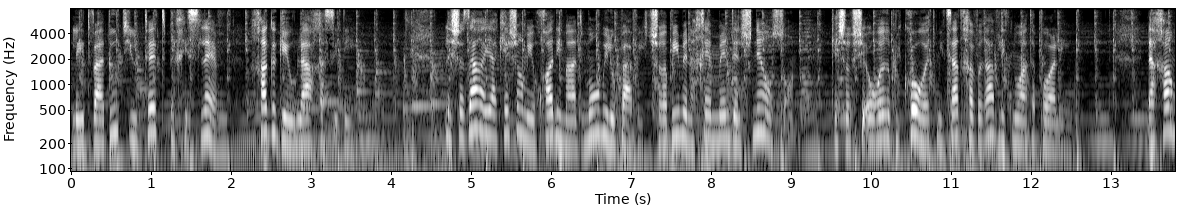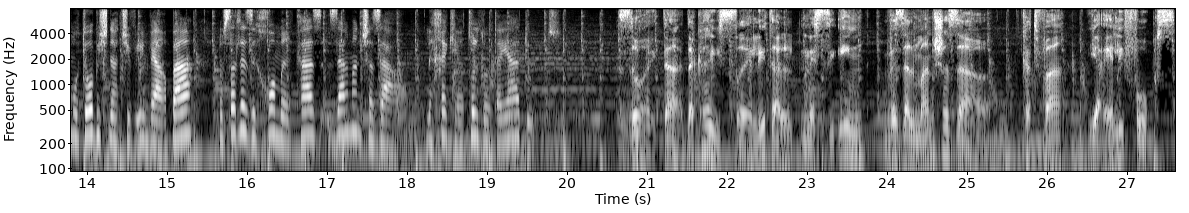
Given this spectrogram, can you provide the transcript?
להתוועדות י"ט בכסלו, חג הגאולה החסידי. לשזר היה קשר מיוחד עם האדמו"ר מלובביץ', רבי מנחם מנדל שניאורסון, קשר שעורר ביקורת מצד חבריו לתנועת הפועלים. לאחר מותו בשנת 74 נוסד לזכרו מרכז זלמן שזר לחקר תולדות היהדות. זו הייתה דקה ישראלית על נשיאים וזלמן שזר. כתבה יעלי פוקס,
